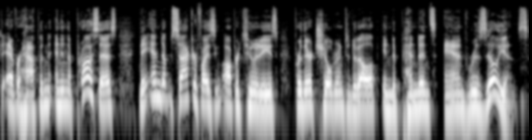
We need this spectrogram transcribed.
to ever happen. And in the process, they end up sacrificing opportunities for their children to develop independence and resilience.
